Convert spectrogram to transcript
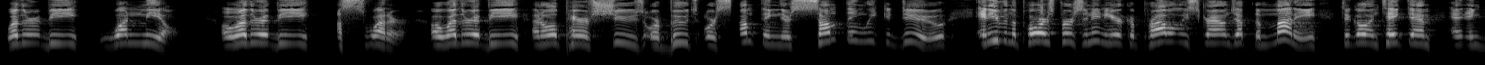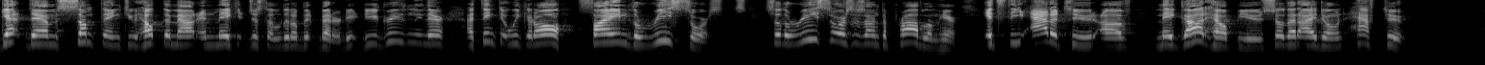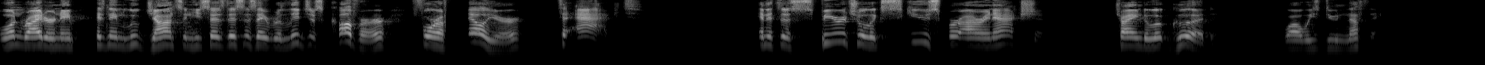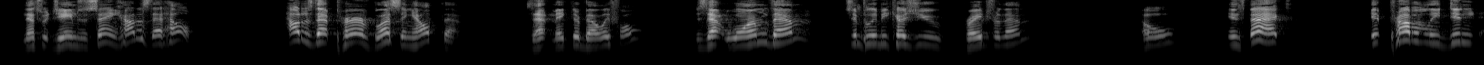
Whether it be one meal or whether it be a sweater or whether it be an old pair of shoes or boots or something, there's something we could do. And even the poorest person in here could probably scrounge up the money to go and take them and, and get them something to help them out and make it just a little bit better. Do, do you agree with me there? I think that we could all find the resources. So the resources aren't the problem here. It's the attitude of, may God help you so that I don't have to. One writer named, his name Luke Johnson, he says this is a religious cover for a failure to act. And it's a spiritual excuse for our inaction, trying to look good while we do nothing. And that's what James is saying. How does that help? How does that prayer of blessing help them? Does that make their belly full? Does that warm them simply because you prayed for them? No. In fact, it probably didn't,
